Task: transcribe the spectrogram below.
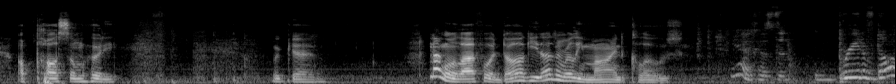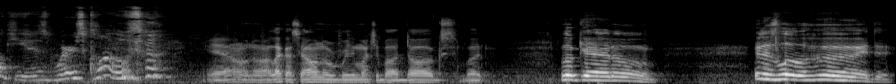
A possum hoodie. Look at him. I'm not gonna lie, for a dog, he doesn't really mind clothes. Yeah, because the breed of dog he is wears clothes. Yeah, I don't know. Like I said, I don't know really much about dogs, but look at him. In his little hood.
